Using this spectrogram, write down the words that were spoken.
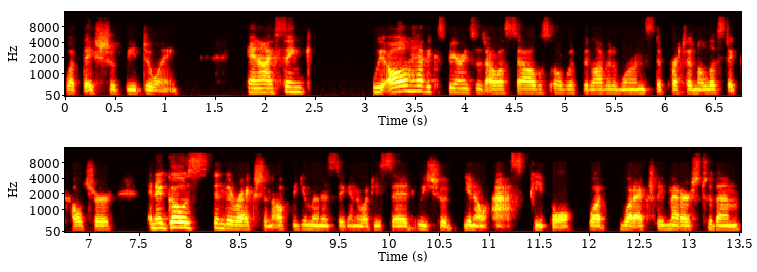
what they should be doing? And I think we all have experiences ourselves or with beloved ones the paternalistic culture and it goes in the direction of the humanistic and what you said we should you know ask people what what actually matters to them.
